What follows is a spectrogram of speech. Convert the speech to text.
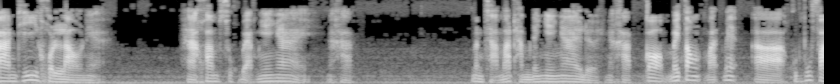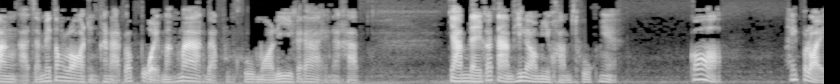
การที่คนเราเนี่ย หาความสุขแบบง่าย ๆนะครับ มันสามารถทำได้ง่าย ๆ เลยนะครับ ก็ไม่ต้องมัดไม่คุณผู้ฟังอาจจะไม่ต้องรอถึงขนาดว่าป่วยมาก ๆ แบบคุณครูมอลลี่ก็ได้นะครับ ยามใดก็ตามที่เรามีความทุกข์เนี่ย ก็ให้ปล่อย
